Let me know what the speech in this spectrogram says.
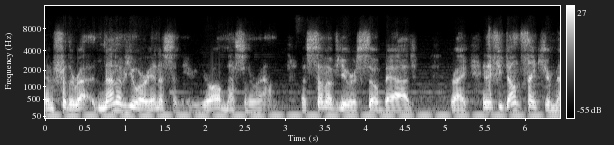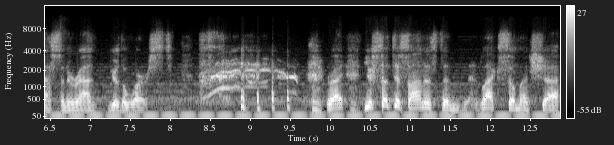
and for the rest, none of you are innocent here. You're all messing around but some of you are so bad, right? And if you don't think you're messing around, you're the worst. right? You're so dishonest and lack so much uh,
